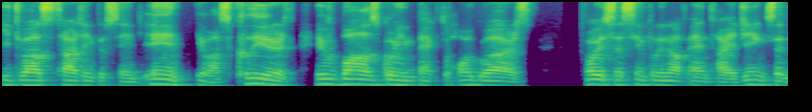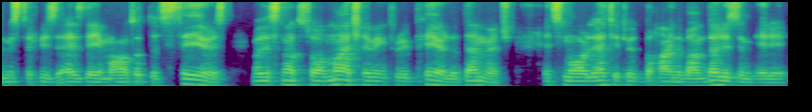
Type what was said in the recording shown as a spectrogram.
It was starting to sink in. He was cleared. He was going back to Hogwarts. Oh, it's a simple enough anti-jinx, said Mr. Weasley as they mounted the stairs. But it's not so much having to repair the damage. It's more the attitude behind the vandalism, Harry.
